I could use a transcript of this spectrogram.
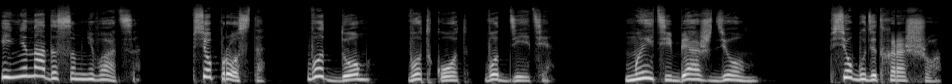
И не надо сомневаться. Все просто. Вот дом, вот кот, вот дети. Мы тебя ждем. Все будет хорошо.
